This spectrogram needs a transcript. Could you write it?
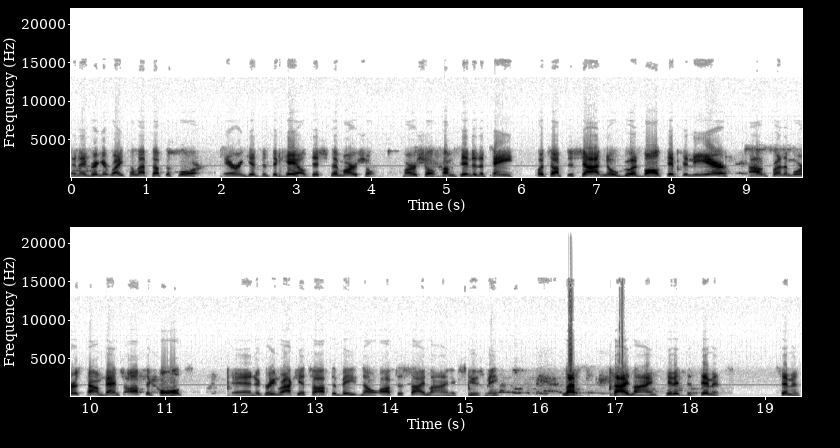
and they bring it right to left up the floor. Aaron gets it to Cale, dish to Marshall. Marshall comes into the paint, puts up the shot, no good. Ball tipped in the air, out in front of the Morristown bench, off the Colts. And the Green Rockets off the base, no, off the sideline, excuse me. Left sideline, get it to Simmons. Simmons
